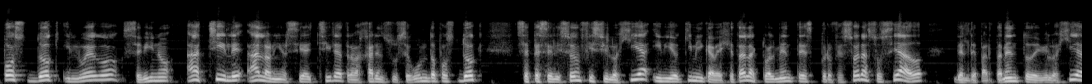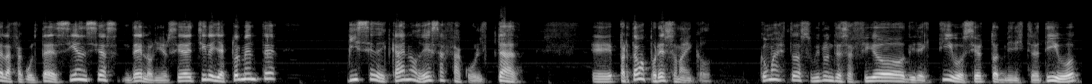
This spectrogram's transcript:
postdoc y luego se vino a Chile, a la Universidad de Chile, a trabajar en su segundo postdoc. Se especializó en fisiología y bioquímica vegetal. Actualmente es profesor asociado del Departamento de Biología de la Facultad de Ciencias de la Universidad de Chile y actualmente vicedecano de esa facultad. Eh, partamos por eso, Michael. ¿Cómo es esto de asumir un desafío directivo, cierto, administrativo,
